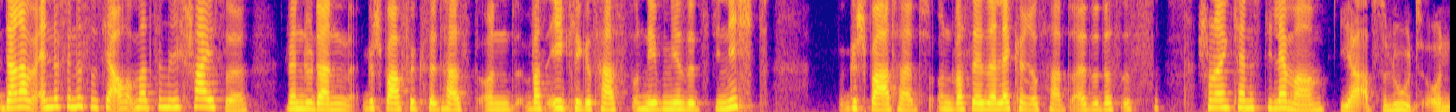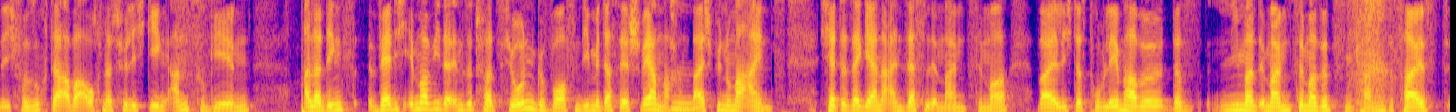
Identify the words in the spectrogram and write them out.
dann am Ende findest du es ja auch immer ziemlich scheiße, wenn du dann gesparfüchselt hast und was ekliges hast und neben mir sitzt, die nicht gespart hat und was sehr, sehr Leckeres hat. Also das ist schon ein kleines Dilemma. Ja, absolut. Und ich versuche da aber auch natürlich gegen anzugehen. Allerdings werde ich immer wieder in Situationen geworfen, die mir das sehr schwer machen. Mhm. Beispiel Nummer eins. Ich hätte sehr gerne einen Sessel in meinem Zimmer, weil ich das Problem habe, dass niemand in meinem Zimmer sitzen kann. Das heißt,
